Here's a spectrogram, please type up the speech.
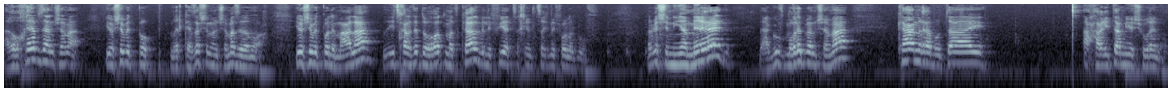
הרוכב זה הנשמה. היא יושבת פה, מרכזה של הנשמה זה במוח. היא יושבת פה למעלה, היא צריכה לתת הוראות מטכ"ל, ולפיה צריך, צריך לפעול הגוף. ברגע שנהיה מרד, והגוף מורד בנשמה, כאן רבותיי, אחריתם ישורנו.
